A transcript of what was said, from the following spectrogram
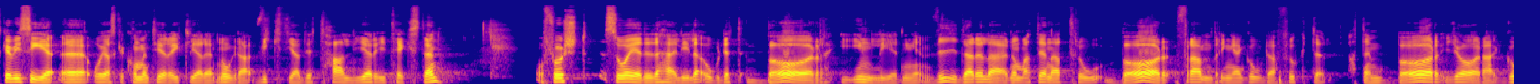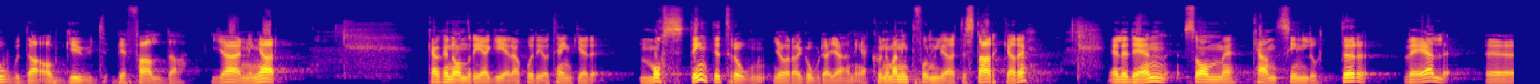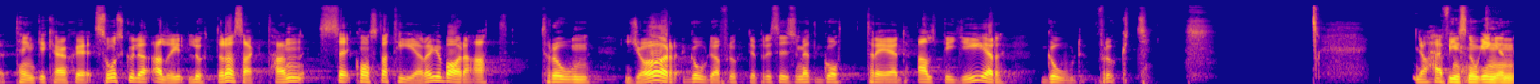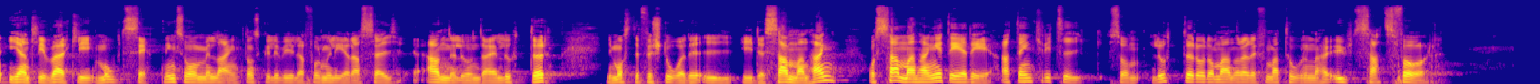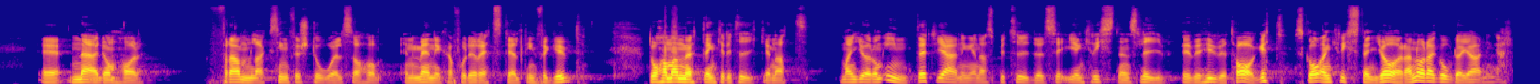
Ska vi se, eh, och jag ska kommentera ytterligare några viktiga detaljer i texten. Och först så är det det här lilla ordet bör i inledningen. Vidare lär de att denna tro bör frambringa goda frukter, att den bör göra goda av Gud befallda gärningar. Kanske någon reagerar på det och tänker, måste inte tron göra goda gärningar? Kunde man inte formulera det starkare? Eller den som kan sin Luther väl Eh, tänker kanske, så skulle aldrig Luther ha sagt. Han konstaterar ju bara att tron gör goda frukter, precis som ett gott träd alltid ger god frukt. Ja, här finns nog ingen egentlig verklig motsättning som om Melanchthon skulle vilja formulera sig annorlunda än Luther. Vi måste förstå det i, i det sammanhang. Och sammanhanget är det att den kritik som Luther och de andra reformatorerna har utsatts för Eh, när de har framlagt sin förståelse av en människa får det rätt ställt inför Gud. Då har man mött den kritiken att man gör om intet gärningarnas betydelse i en kristens liv överhuvudtaget. Ska en kristen göra några goda gärningar?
